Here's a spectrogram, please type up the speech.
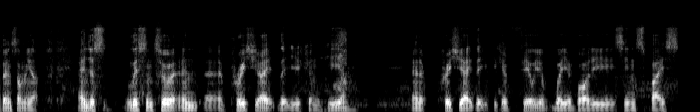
turn something up and just listen to it and appreciate that you can hear and appreciate that you can feel your where your body is in space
